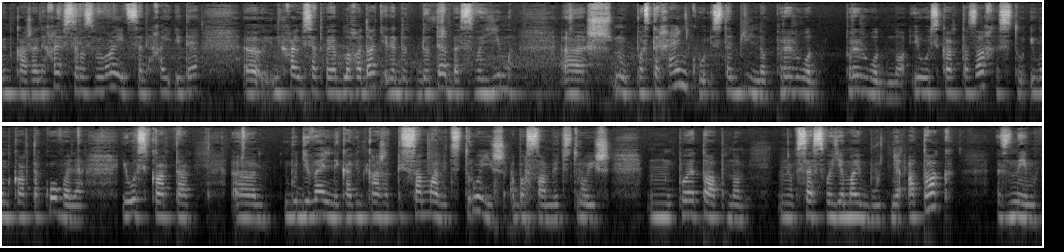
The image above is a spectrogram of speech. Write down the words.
він каже, нехай все розвивається, нехай іде, е, нехай вся твоя благодать іде до, до тебе своїм е, ну, постихеньку і стабільно, природ, природно. І ось карта захисту, і вон карта коваля, і ось карта е, будівельника. Він каже, ти сама відстроїш або сам відстроїш поетапно все своє майбутнє. А так з ним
